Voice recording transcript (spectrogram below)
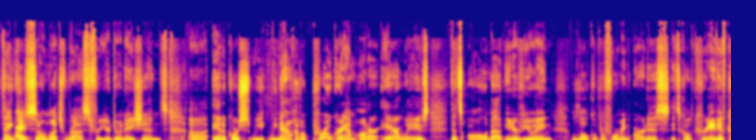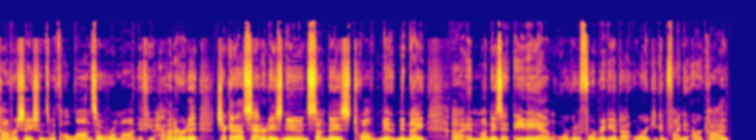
Thank you so much, Russ, for your donations. Uh, and of course, we, we now have a program on our airwaves that's all about interviewing local performing artists. It's called Creative Conversations with Alonzo Romont. If you haven't heard it, check it out Saturdays noon, Sundays 12 mid- midnight, uh, and Mondays at 8 a.m. or go to forwardradio.org. You can find it archived.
